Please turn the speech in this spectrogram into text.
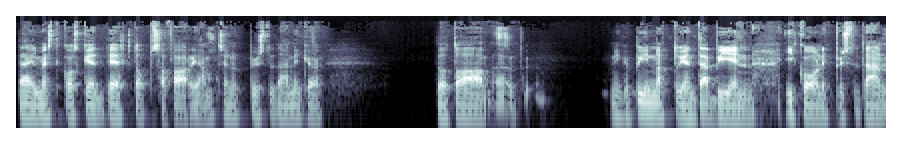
tämä ilmeisesti koskee desktop-safaria, mutta sen pystytään niin kuin, tota, niin pinnattujen tabien ikonit pystytään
